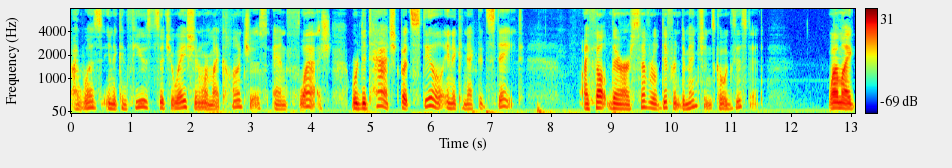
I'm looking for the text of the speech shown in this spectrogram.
I was in a confused situation where my conscious and flesh were detached but still in a connected state. I felt there are several different dimensions coexisted. While my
